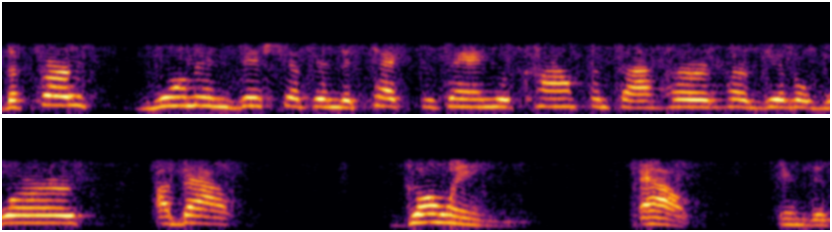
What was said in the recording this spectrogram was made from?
The first woman bishop in the Texas Annual Conference, I heard her give a word about going out in this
